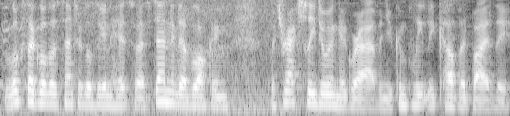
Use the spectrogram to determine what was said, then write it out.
It looks like all those tentacles are going to hit, so they're standing there blocking, but you're actually doing a grab, and you're completely covered by the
